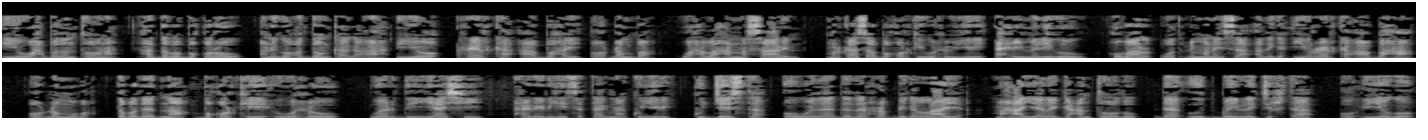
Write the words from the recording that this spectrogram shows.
iyo wax badan toona haddaba boqorow anigoo addoonkaaga ah iyo reerka aabbahay oo dhanba waxba hana saarin. Markaasaa boqorkii wuxuu yidhi axiimeligow hubaal waad dhimanaysaa adiga iyo reerka aabbaha oo dhammuba. Dabadeedna boqorkii wuxuu waardiiyayaashii hareerihiisa taagnaa ku yidhi ku jeesta oo wadaaddada rabbiga laaya. Maxaa yeelay gacantoodu daa'uud bay la jirtaa oo iyagoo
